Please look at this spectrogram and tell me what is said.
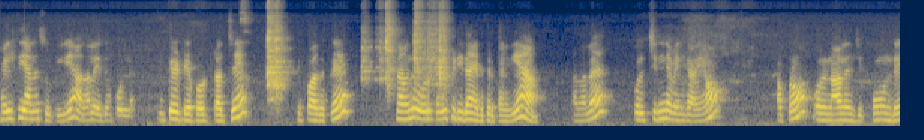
ஹெல்த்தியான சூப் இல்லையா? அதனால எதுவும் போடல. முக்கரட்டையை போட்டாச்சு. இப்போ அதுக்கு நான் வந்து ஒரு கைப்பிடி தான் எடுத்திருக்கேன் இல்லையா? அதனால ஒரு சின்ன வெங்காயம் அப்புறம் ஒரு நாலஞ்சு பூண்டு.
